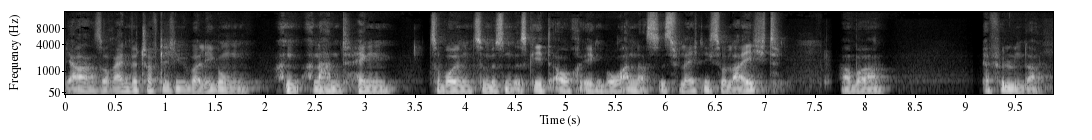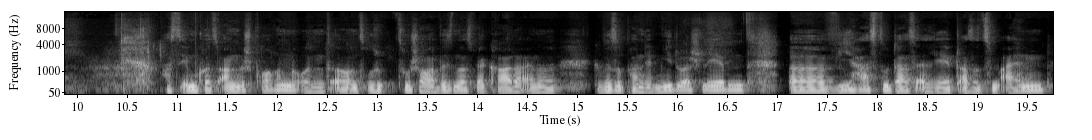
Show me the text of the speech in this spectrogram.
ja, so rein wirtschaftlichen Überlegungen an, anhand hängen zu wollen, zu müssen. Es geht auch irgendwo anders. Ist vielleicht nicht so leicht, aber erfüllender. Hast eben kurz angesprochen und äh, unsere Zuschauer wissen, dass wir gerade eine gewisse Pandemie durchleben. Äh, wie hast du das erlebt? Also zum einen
